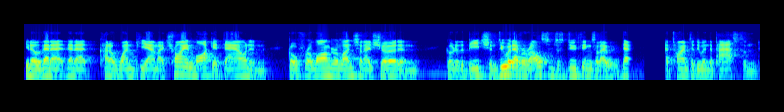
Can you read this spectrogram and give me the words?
you know, then at, then at kind of 1 p.m., I try and lock it down and go for a longer lunch than I should and go to the beach and do whatever else and just do things that I that had time to do in the past and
